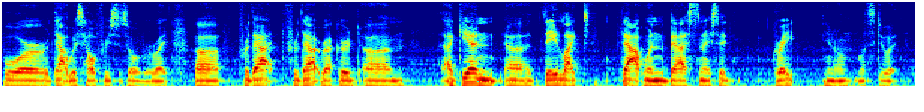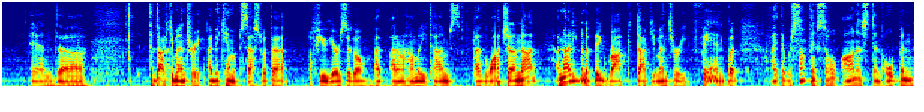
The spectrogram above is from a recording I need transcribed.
for that was Hell Freezes Over, right? Uh, for that for that record, um, again uh, they liked that one the best, and I said, "Great, you know, let's do it." And uh, the documentary, I became obsessed with that a few years ago. I've, I don't know how many times I've watched it. I'm not. I'm not even a big rock documentary fan, but I, there was something so honest and open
